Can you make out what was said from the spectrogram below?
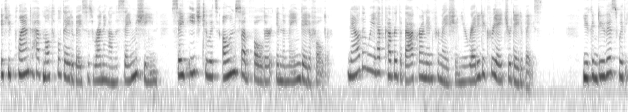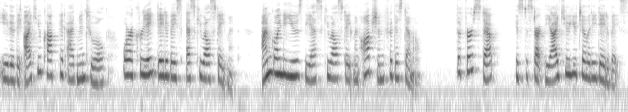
if you plan to have multiple databases running on the same machine, save each to its own subfolder in the main data folder. Now that we have covered the background information, you're ready to create your database. You can do this with either the IQ Cockpit admin tool or a Create Database SQL statement. I'm going to use the SQL statement option for this demo. The first step is to start the IQ Utility Database.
